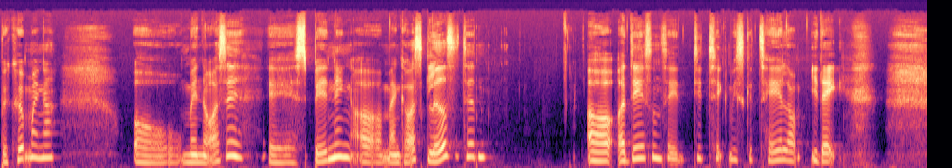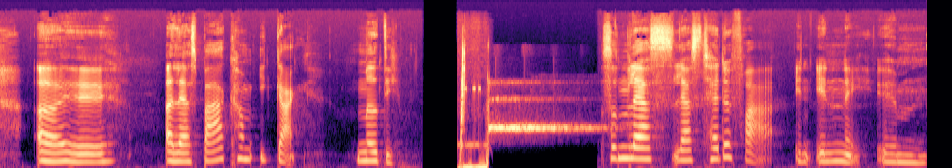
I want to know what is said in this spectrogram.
bekymringer, og, men også øh, spænding, og man kan også glæde sig til den. Og, og det er sådan set de ting, vi skal tale om i dag. og, øh, og lad os bare komme i gang med det. Så lad os, lad os tage det fra en ende af. Øhm,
